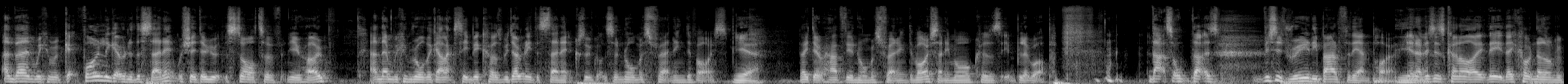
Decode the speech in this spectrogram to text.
And then we can get, finally get rid of the Senate, which they do at the start of New Hope, and then we can rule the galaxy because we don't need the Senate because we've got this enormous threatening device Yeah. They don't have the enormous threatening device anymore because it blew up. That's all. That is. This is really bad for the empire. You know, this is kind of like they they can't no longer.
